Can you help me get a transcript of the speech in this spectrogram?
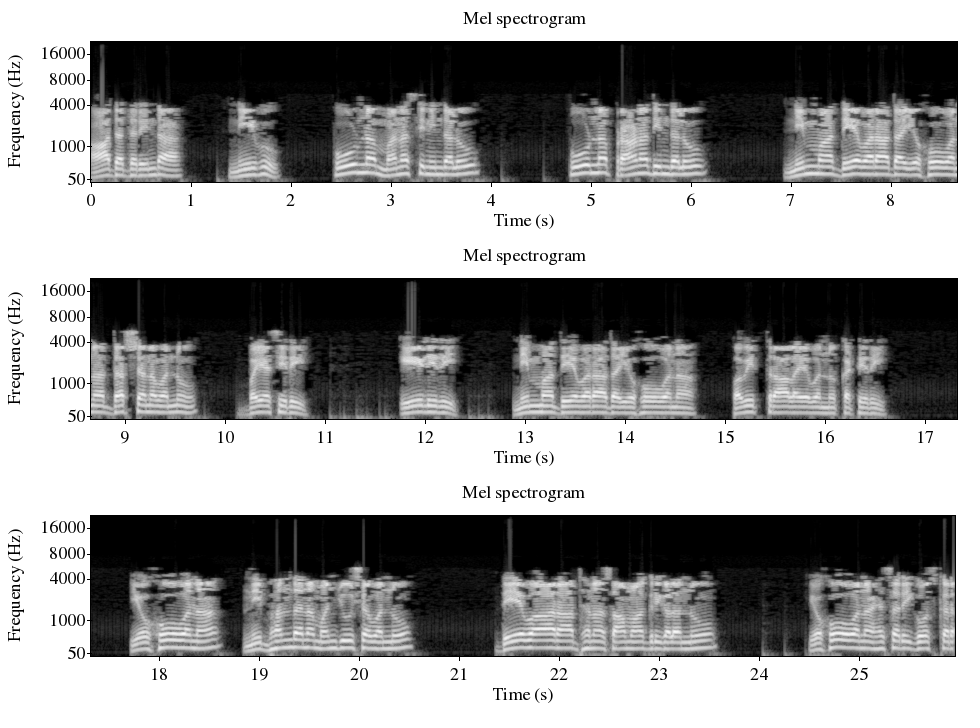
ಆದದರಿಂದ ನೀವು ಪೂರ್ಣ ಮನಸ್ಸಿನಿಂದಲೂ ಪೂರ್ಣ ಪ್ರಾಣದಿಂದಲೂ ನಿಮ್ಮ ದೇವರಾದ ಯಹೋವನ ದರ್ಶನವನ್ನು ಬಯಸಿರಿ. ಏಳಿರಿ, ನಿಮ್ಮ ದೇವರಾದ ಯಹೋವನ ಪವಿತ್ರಾಲಯವನ್ನು ಕಟ್ಟಿರಿ. ಯಹೋವನ ನಿಬಂಧನ ಮಂಜೂಷವನ್ನು, ದೇವಾರಾಧನಾ ಸಾಮಗ್ರಿಗಳನ್ನು ಯಹೋವನ ಹೆಸರಿಗೋಸ್ಕರ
